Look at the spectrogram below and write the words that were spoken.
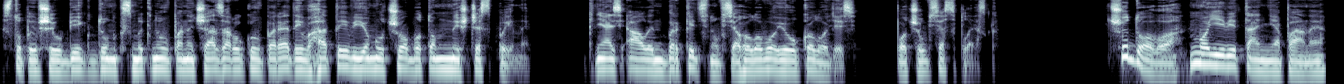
Ступивши у бік, Дунк смикнув панича за руку вперед і вгатив йому чоботом нижче спини. Князь Ален беркицнувся головою у колодязь. Почувся сплеск. Чудово, мої вітання, пане.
